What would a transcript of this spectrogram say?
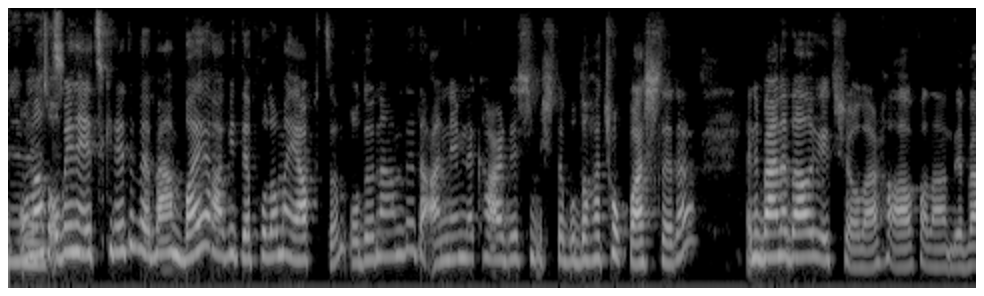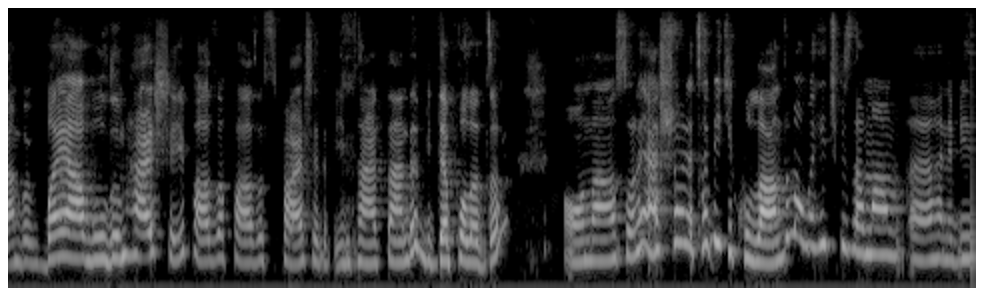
Evet. Ondan sonra o beni etkiledi ve ben bayağı bir depolama yaptım. O dönemde de annemle kardeşim işte bu daha çok başları. Hani benle dalga geçiyorlar ha falan diye. Ben bayağı bulduğum her şeyi fazla fazla sipariş edip internetten de bir depoladım. Ondan sonra yani şöyle tabii ki kullandım ama hiçbir zaman e, hani bir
